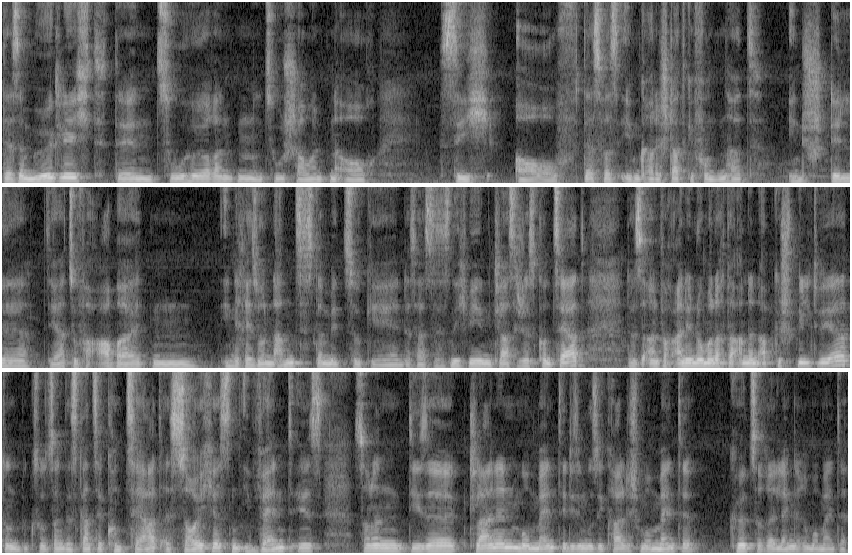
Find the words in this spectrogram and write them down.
das ermöglicht den Zuhörenden und Zuschauenden auch, sich auf das, was eben gerade stattgefunden hat, in Stille ja, zu verarbeiten, in Resonanz damit zu gehen. Das heißt, es ist nicht wie ein klassisches Konzert, dass einfach eine Nummer nach der anderen abgespielt wird und sozusagen das ganze Konzert als solches ein Event ist, sondern diese kleinen Momente, diese musikalischen Momente, kürzere, längere Momente,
